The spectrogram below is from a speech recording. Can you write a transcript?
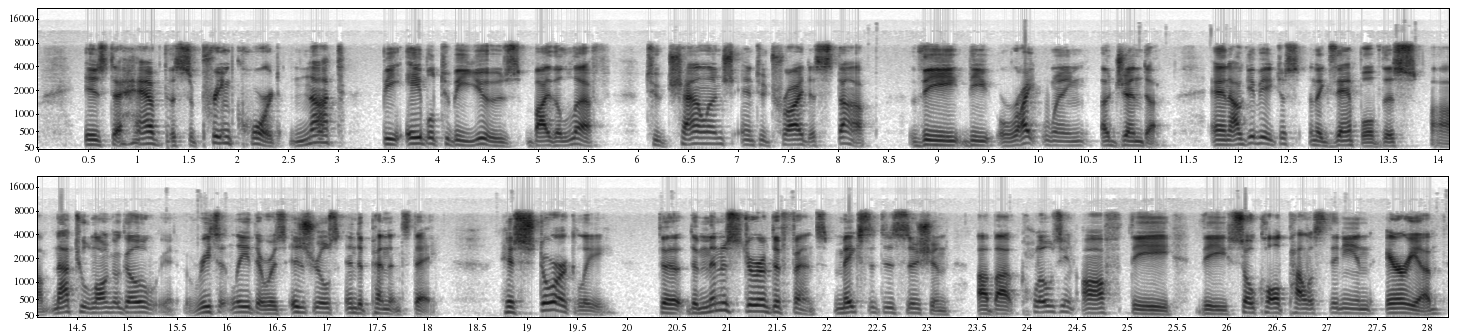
is to have the Supreme Court not be able to be used by the left to challenge and to try to stop the, the right wing agenda. And I'll give you just an example of this. Um, not too long ago, recently, there was Israel's Independence Day. Historically, the, the Minister of Defense makes the decision about closing off the, the so called Palestinian area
